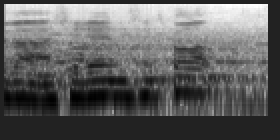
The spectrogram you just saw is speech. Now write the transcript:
uh, she didn't sixth.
